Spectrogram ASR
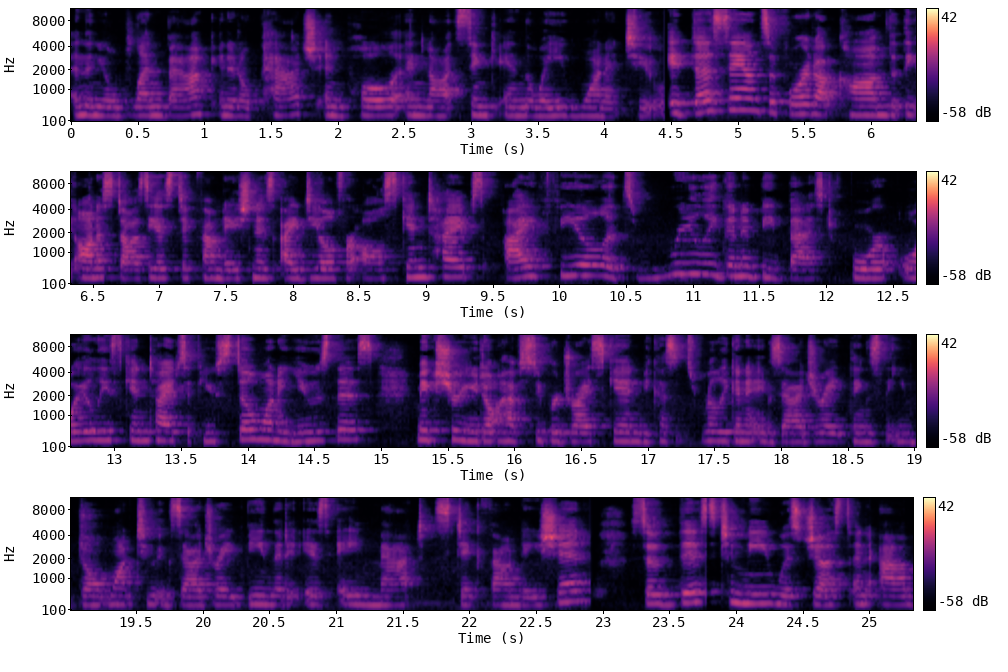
and then you'll blend back and it'll patch and pull and not sink in the way you want it to. It does say on Sephora.com that the Anastasia Stick Foundation is ideal for all skin types. I feel it's really gonna be best for oily skin types. If you still wanna use this, make sure you don't have super dry skin because it's really gonna exaggerate things that you don't want to exaggerate being that it is a matte stick foundation. So this to me was just an absolute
